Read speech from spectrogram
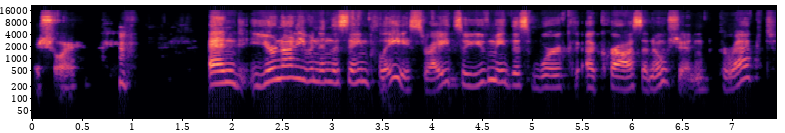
for sure. and you're not even in the same place, right? So you've made this work across an ocean, correct?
